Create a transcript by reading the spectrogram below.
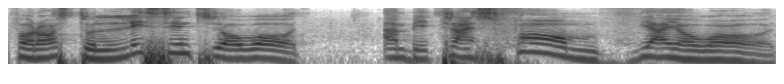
for us to listen to your word and be transformed via your word.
